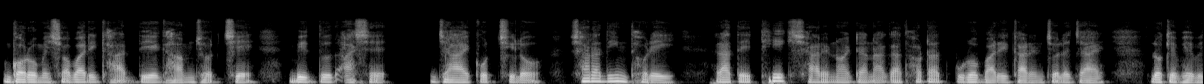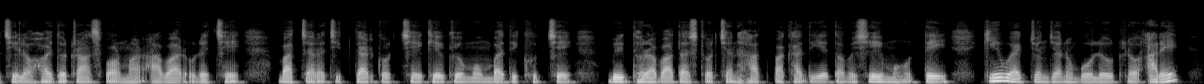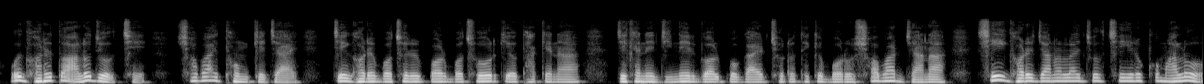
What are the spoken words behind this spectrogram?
গরমে সবারই ঘাট দিয়ে ঘাম ঝরছে, বিদ্যুৎ আসে, যায় করছিল। সারাদিন ধরেই রাতে ঠিক সাড়ে নয়টা নাগাদ হঠাৎ পুরো বাড়ির কারেন্ট চলে যায়। লোকে ভেবেছিল হয়তো ট্রান্সফরমার আবার উড়েছে। বাচ্চারা চিৎকার করছে, কেউ কেউ মোমবাতি খুঁজছে, বৃদ্ধরা বাতাস করছেন হাত পাখা দিয়ে। তবে সেই মুহূর্তেই কেউ একজন যেন বলে উঠল, আরে, ওই ঘরে তো আলো জ্বলছে। সবাই থমকে যায়। যে ঘরে বছরের পর বছর কেউ থাকে না, যেখানে জিনের গল্প, গায়ের ছোট থেকে বড় সবার জানা, সেই ঘরের জানালায় জ্বলছে এরকম আলো।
